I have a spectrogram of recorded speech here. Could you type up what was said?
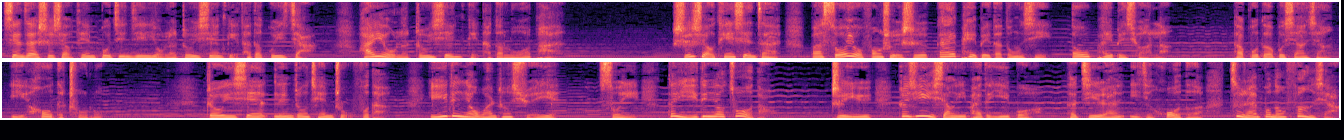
现在石小天不仅仅有了周一仙给他的龟甲。还有了周一仙给他的罗盘，石小天现在把所有风水师该配备的东西都配备全了，他不得不想想以后的出路。周一仙临终前嘱咐他，一定要完成学业，所以他一定要做到。至于这异象一派的衣钵，他既然已经获得，自然不能放下。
